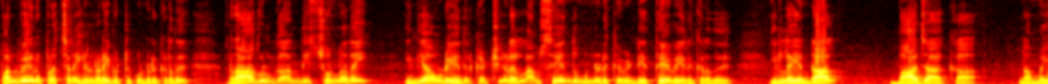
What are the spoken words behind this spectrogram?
பல்வேறு பிரச்சனைகள் நடைபெற்று கொண்டிருக்கிறது. ராகுல் காந்தி சொன்னதை இந்தியாவுடைய எதிர்க்கட்சிகள் எல்லாம் சேர்ந்து முன்னெடுக்க வேண்டிய தேவை இருக்கிறது. இல்லை என்றால் பாஜக நம்மை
